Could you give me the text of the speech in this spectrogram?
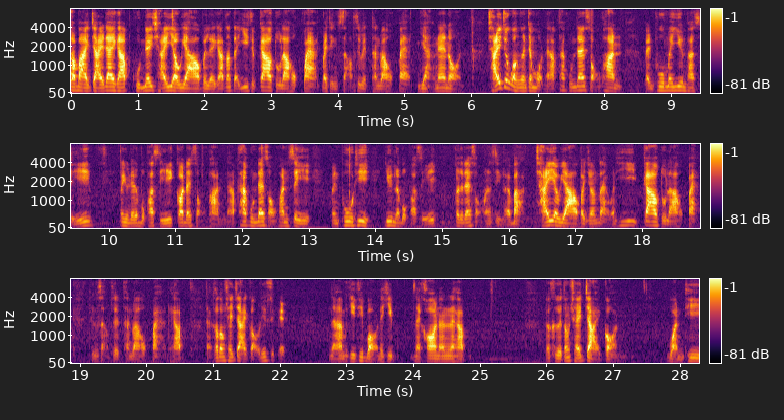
สบายใจได้ครับ คุณได้ใช้ยาวๆไปเลยครับ ตั้งแต่ 29 ตุลา68 ไปถึง 31 ธันวา68 อย่างแน่นอน ใช้จนกว่าเงินจะหมดนะครับ ถ้าคุณได้ 2,000 เป็นผู้ไม่ยื่นภาษีไม่อยู่ในระบบภาษีก็ได้ 2,000 นะครับ ถ้าคุณได้ 2,004เป็นผู้ที่ยื่นระบบภาษีก็จะได้ 2,400 บาท ใช้ยาวๆไปจนตั้งแต่วันที่ 9 ตุลา68 ถึง 31 ธันวา68 นะครับ แต่ก็ต้องใช้จ่ายก่อนวันที่ 11 นะเมื่อกี้ที่บอกในคลิปในข้อนั้นนะครับ ก็คือต้องใช้จ่ายก่อนวันที่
